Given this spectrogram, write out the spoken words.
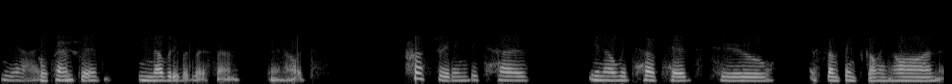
Yeah, I Okay. attempted. Nobody would listen. You know, it's frustrating because, you know, we tell kids to, if something's going on,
